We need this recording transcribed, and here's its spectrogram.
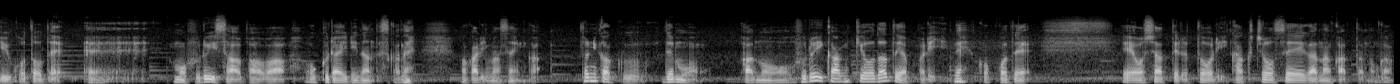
いうことで、えーもう古いサーバーはお蔵入りなんですかね。分かりませんが。とにかくでもあの古い環境だとやっぱりねここで、えー、おっしゃってる通り拡張性がなかったのが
